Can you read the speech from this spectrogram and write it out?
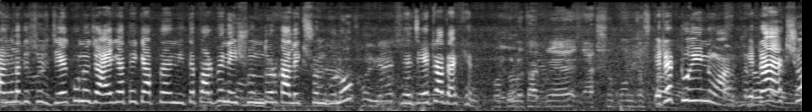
বাংলাদেশের যে কোনো জায়গা থেকে আপনারা নিতে পারবেন এই সুন্দর কালেকশনগুলো এটা দেখেন। এগুলো থাকবে একশো পঞ্চাশ এটা টু ইন ওয়ান এটা একশো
